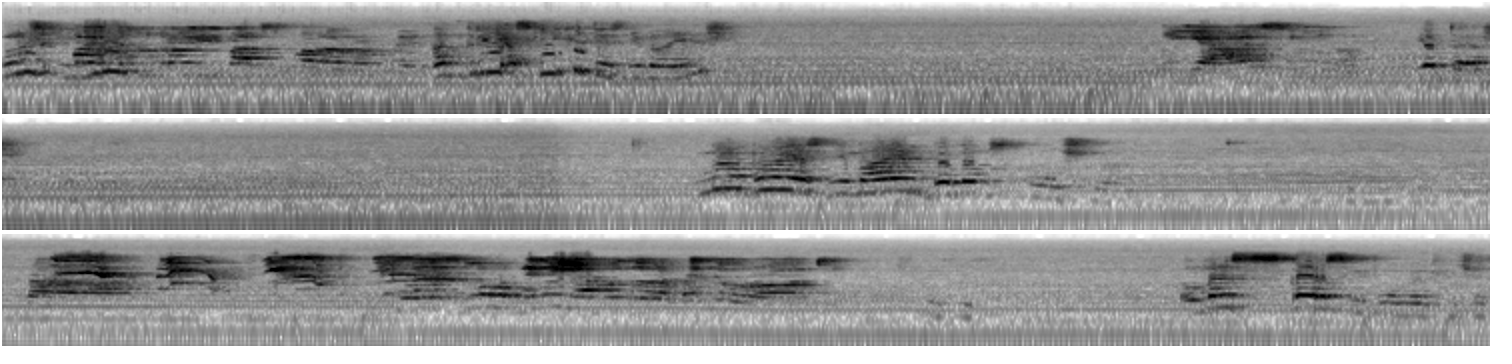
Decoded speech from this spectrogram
Ну, ж, Пойду ну, на другий етап скоро робити. Андрій, а скільки ти знімаєш? Я 7 минут. Я теж. Ми обоє знімаємо, бо нам скучно. Через 2 години я буду робити уроки. У мене скоро світло виключать.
